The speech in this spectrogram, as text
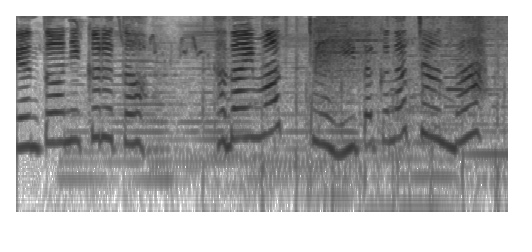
空間島に来ると「ただいま」って言いたくなっちゃうんだ。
